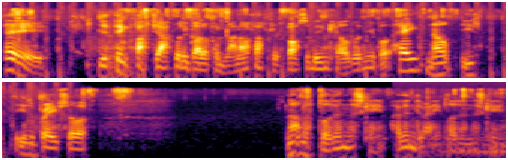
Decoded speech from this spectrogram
Hey, you'd think Fat Jack would have got up and ran off after his boss had been killed, wouldn't you? But hey, no, he's he's a brave sort. Not enough blood in this game. I didn't do any blood in this game.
